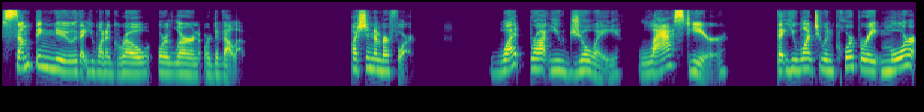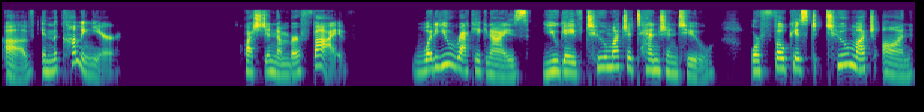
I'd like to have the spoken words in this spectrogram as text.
something new that you want to grow or learn or develop. Question number four What brought you joy last year that you want to incorporate more of in the coming year? Question number five What do you recognize you gave too much attention to or focused too much on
